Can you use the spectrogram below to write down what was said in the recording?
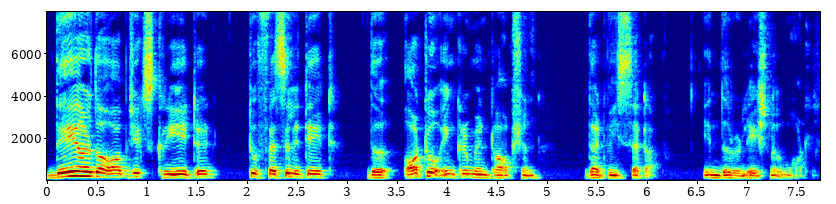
they are the objects created to facilitate the auto increment option that we set up in the relational model.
